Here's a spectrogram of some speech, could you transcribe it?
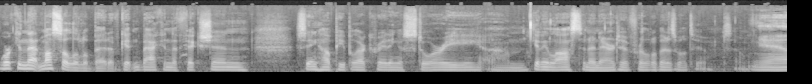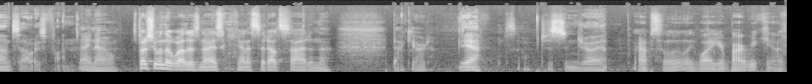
working that muscle a little bit of getting back into fiction, seeing how people are creating a story, um, getting lost in a narrative for a little bit as well too. So Yeah, it's always fun. I know, especially when the weather's nice, you can kind of sit outside in the backyard. Yeah, So just enjoy it. Absolutely, while you're barbecuing.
